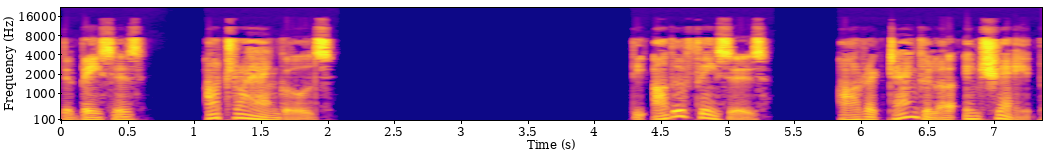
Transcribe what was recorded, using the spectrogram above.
the bases are triangles. The other faces are rectangular in shape.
